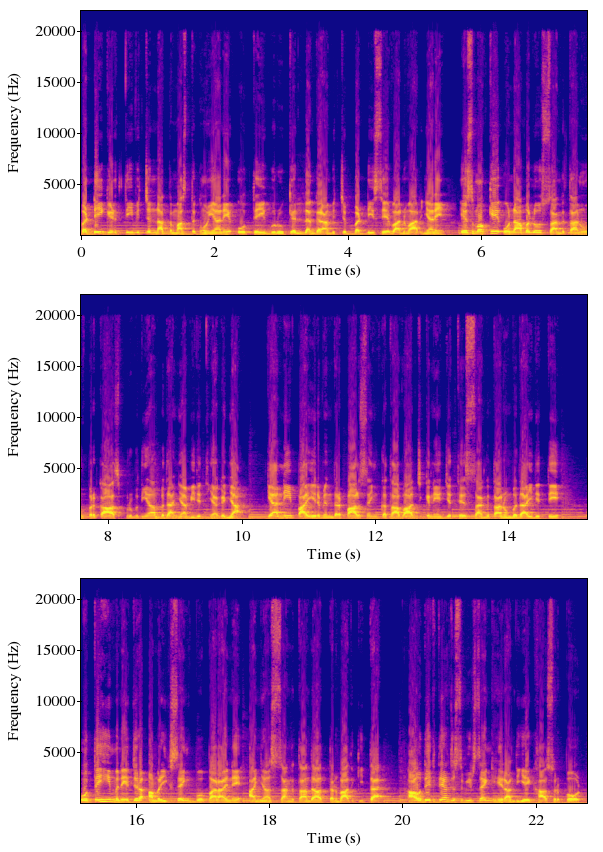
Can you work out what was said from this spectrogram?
ਵੱਡੀ ਗਿਣਤੀ ਵਿੱਚ ਨਤਮਸਤਕ ਹੋਈਆਂ ਨੇ, ਉੱਥੇ ਹੀ ਗੁਰੂ ਕੇ ਲੰਗਰਾਂ ਵਿੱਚ ਵੱਡੀ ਸੇਵਾ ਨਿਭਾ ਰਹੀਆਂ ਨੇ। ਇਸ ਮੌਕੇ ਉਹਨਾਂ ਵੱਲੋਂ ਸੰਗਤਾਂ ਨੂੰ ਪ੍ਰਕਾਸ਼ ਪੁਰਬ ਦੀਆਂ ਵਧਾਈਆਂ ਵੀ ਦਿੱਤੀਆਂ ਗਈਆਂ। ਗਿਆਨੀ ਭਾਈ ਰਵਿੰਦਰਪਾਲ ਸਿੰਘ ਕਥਾਵਾਚਕ ਨੇ ਜਿੱਥੇ ਸੰਗਤਾਂ ਨੂੰ ਵਧਾਈ ਦਿੱਤੀ ਉੱਥੇ ਹੀ ਮੈਨੇਜਰ ਅਮਰੀਕ ਸਿੰਘ ਬੋਪਾਰਾਏ ਨੇ ਆਈਆਂ ਸੰਗਤਾਂ ਦਾ ਧੰਨਵਾਦ ਕੀਤਾ ਆਓ ਦੇਖਦੇ ਹਾਂ ਜਸਵੀਰ ਸਿੰਘ ਹੇਰਾਂ ਦੀ ਇਹ ਖਾਸ ਰਿਪੋਰਟ।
